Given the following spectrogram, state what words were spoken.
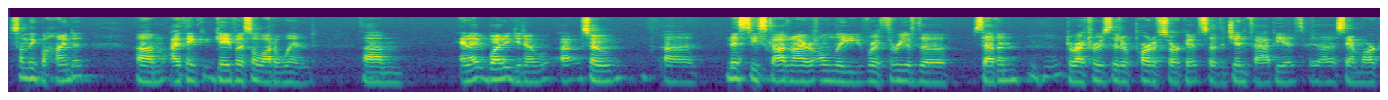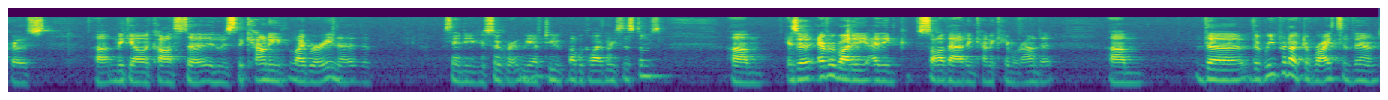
something behind it, um, I think gave us a lot of wind. Um, and I, what you know, uh, so uh, Misty, Scott, and I are only we're three of the 7 directors that are part of Circuit. So the Jen Fabbi at, uh, San Marcos, uh, Miguel Acosta, who is the county librarian. Uh, the San Diego is so great. We have two public library systems. Um, and so everybody, I think, saw that and kind of came around it. Um, the the reproductive rights event,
